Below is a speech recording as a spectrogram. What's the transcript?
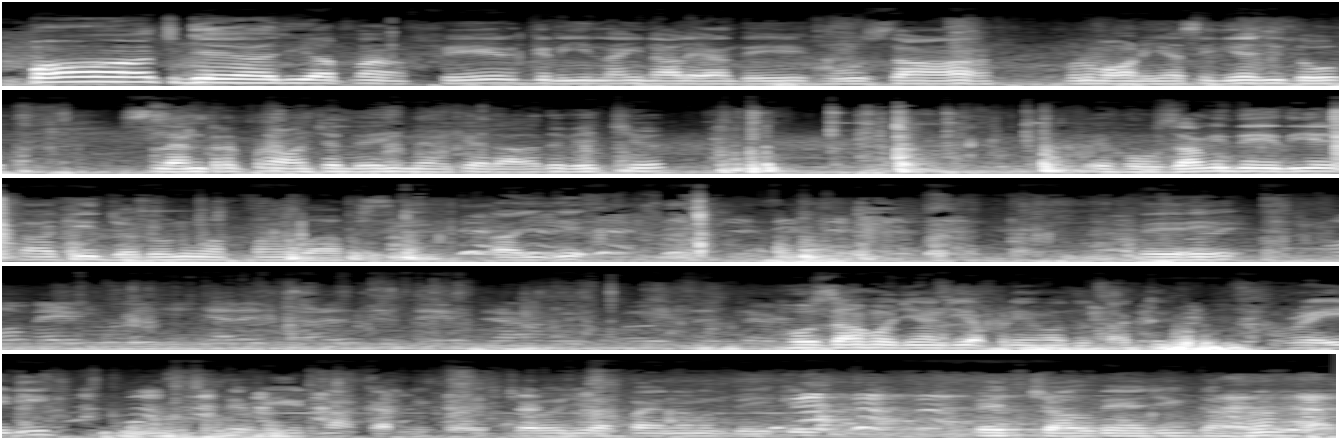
ਪਹੁੰਚ ਗਏ ਆ ਜੀ ਆਪਾਂ, ਫੇਰ ਗ੍ਰੀਨ ਲਾਈਨ ਵਾਲਿਆਂ ਦੇ ਹੋਜ਼ਾਂ ਬਣਵਾਉਣੀਆਂ ਸੀਗੀਆਂ ਜੀ ਦੋ। ਸਿਲੰਡਰ ਭਰਾਉਣ ਚੱਲੇ ਸੀ ਮੈਂ ਕਿਹਾ ਰਾਹ ਦੇ ਵਿੱਚ। ਤੇ ਹੋਜ਼ਾਂ ਵੀ ਦੇ ਦਈਏ ਤਾਂ ਕਿ ਜਦੋਂ ਨੂੰ ਆਪਾਂ ਵਾਪਸੀ ਆਈਏ। ਤੇ ਹੋਜ਼ਾਂ ਹੋ ਜਾਣ ਜੀ ਆਪਣੀ ਉਦੋਂ ਤੱਕ। ਰੈਡੀ ਤੇ ਵੇਟ ਨਾ ਕਰਨੀ ਪਏ ਚਲੋ ਜੀ ਆਪਾਂ ਇਹਨਾਂ ਨੂੰ ਦੇ ਕੇ ਫਿਰ ਚੱਲਦੇ ਆ ਜੀ ਗਾਹਾਂ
